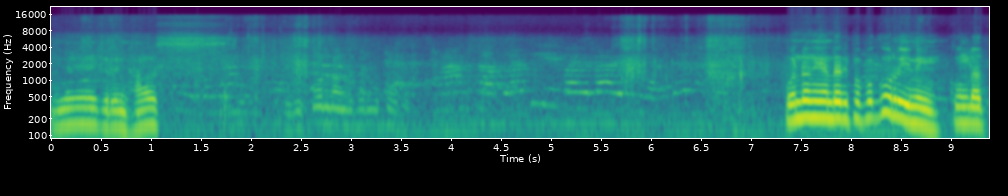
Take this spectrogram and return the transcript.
Ini greenhouse. Jadi pondang besar-besar. Pondang yang dari Papa Guru ini, kung dat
